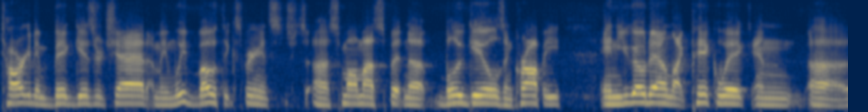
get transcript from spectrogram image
targeting big gizzard shad. I mean, we both experienced uh, smallmouth spitting up bluegills and crappie, and you go down like Pickwick and uh,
